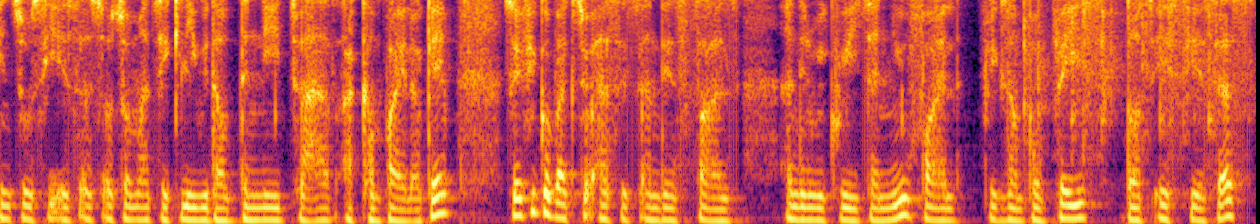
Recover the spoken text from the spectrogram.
into css automatically without the need to have a compiler okay? So if you go back to assets and then styles and then we create a new file for example base.scss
